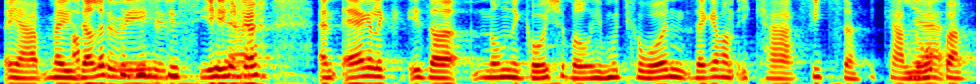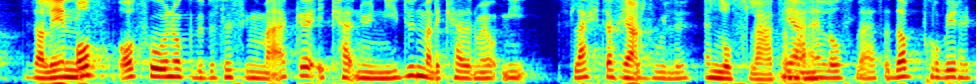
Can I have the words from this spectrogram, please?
eh, ja, met jezelf te discussiëren. Ja. En eigenlijk is dat non-negotiable. Je moet gewoon zeggen van ik ga fietsen, ik ga Ja. lopen. Het is alleen Of, of gewoon ook de beslissing maken, ik ga het nu niet doen, maar ik ga er mij ook niet slecht achter Ja. voelen. en loslaten. Ja, dan. en loslaten. Dat probeer ik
